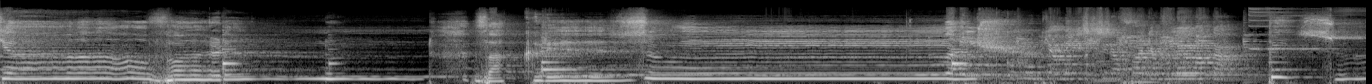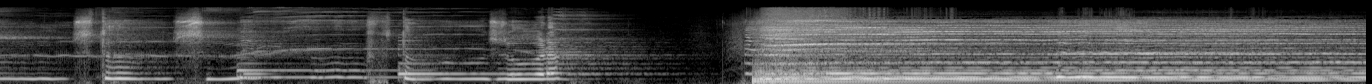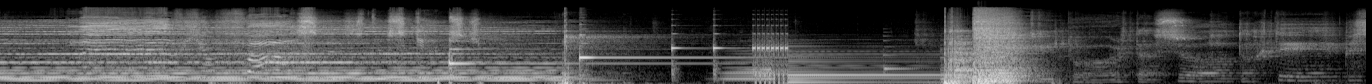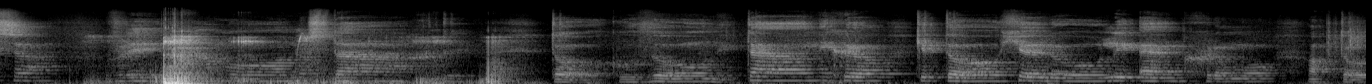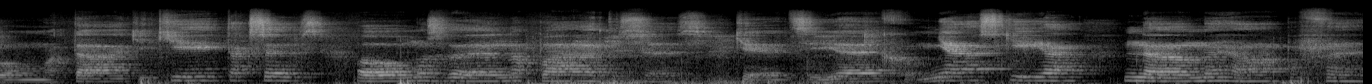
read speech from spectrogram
μάτια βαραίνουν, δακρύζουν Πίσω στο σημείο αυτό ζουρά χερούλι έγχρωμο Απ' το ματάκι κοίταξες Όμως δεν απάντησες. Κι έτσι έχω μια σκιά να με αποφέρεις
